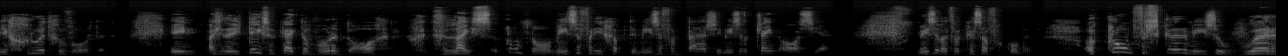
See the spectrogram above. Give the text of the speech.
mee groot geword het. En as jy na die teks kyk, dan word dit daar gelys. 'n Klomp na mense van Egipte, mense van Persië, mense van Klein-Asië mense wat van kus af gekom het. 'n Klomp verskillende mense hoor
